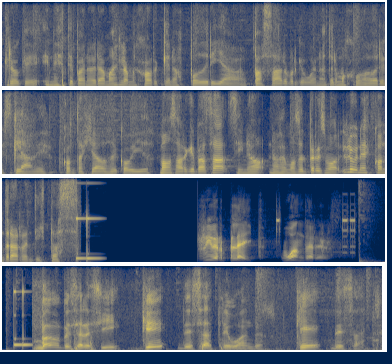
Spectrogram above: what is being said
creo que en este panorama es lo mejor que nos podría pasar, porque bueno, tenemos jugadores clave contagiados de COVID. Vamos a ver qué pasa, si no, nos vemos el próximo lunes contra Rentistas. River Plate, Wanderers. Vamos a empezar así. Qué desastre Wander. Qué desastre.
